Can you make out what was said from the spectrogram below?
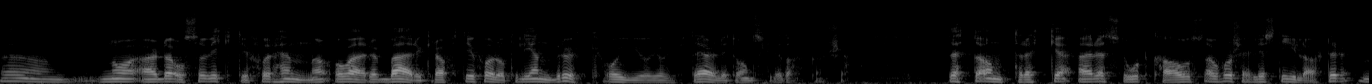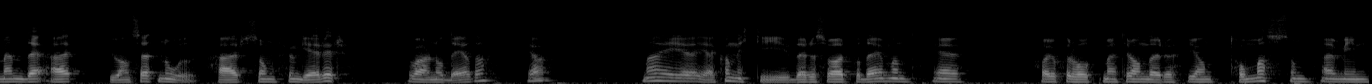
nå er det også viktig for henne å være bærekraftig i forhold til gjenbruk. Oi, oi, oi. Det er litt vanskelig, da, kanskje. Dette antrekket er et stort kaos av forskjellige stilarter, men det er uansett noe her som fungerer. Hva er nå det, da? Ja. Nei, jeg kan ikke gi dere svar på det, men jeg har jo forholdt meg til han der Jan Thomas, som er min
